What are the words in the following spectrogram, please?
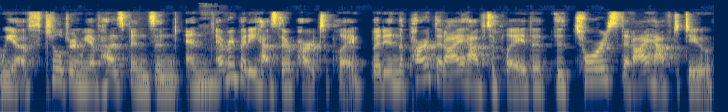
we have children, we have husbands and, and mm-hmm. everybody has their part to play. But in the part that I have to play, the, the chores that I have to do,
